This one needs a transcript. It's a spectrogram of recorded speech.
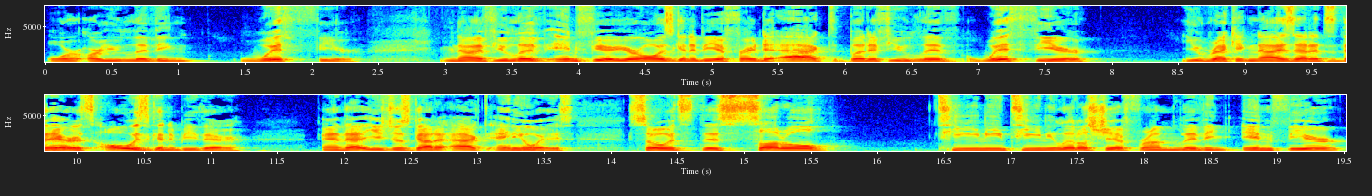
or are you living with fear? Now, if you live in fear, you're always going to be afraid to act, but if you live with fear, you recognize that it's there, it's always going to be there, and that you just got to act anyways. So it's this subtle, teeny, teeny little shift from living in fear,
